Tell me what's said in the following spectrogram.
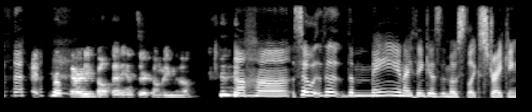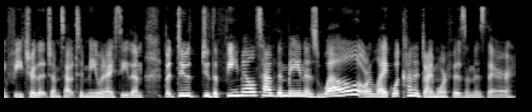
probably already felt that answer coming though. Uh-huh. So the the mane i think is the most like striking feature that jumps out to me when i see them. But do do the females have the mane as well? Or like what kind of dimorphism is there?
